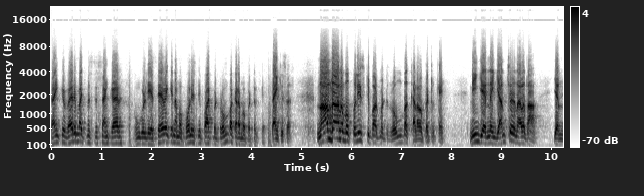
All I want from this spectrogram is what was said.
Thank you very much mister Shankar உங்களுடைய சேவைக்கு நம்ம போலீஸ் டிபார்ட்மெண்ட் ரொம்ப கடமைப்பட்டிருக்கு. தேங்க்யூ சார் நான் தான் நம்ம போலீஸ் டிபார்ட்மெண்ட்டுக்கு ரொம்ப கடமைப்பட்டிருக்கேன். நீங்க என்ன இங்க அனுப்பிச்சதுனால தான் என்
